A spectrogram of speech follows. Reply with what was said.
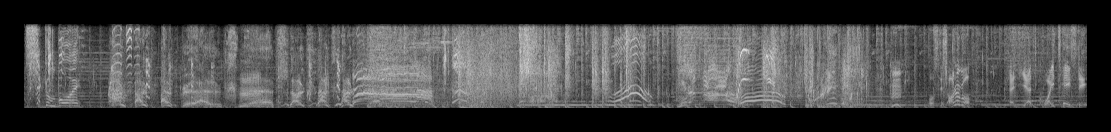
Sick 'em, boy. Ah! Most dishonorable. And yet quite tasty.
